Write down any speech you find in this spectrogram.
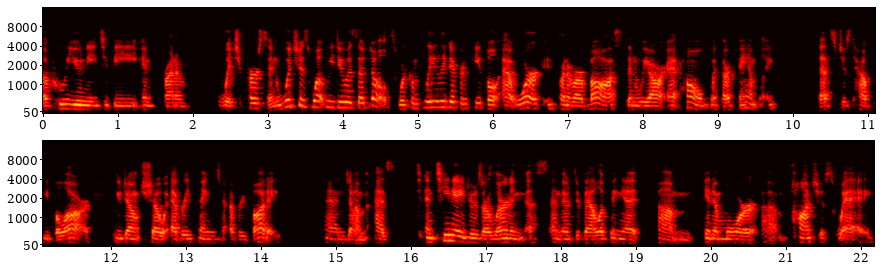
of who you need to be in front of which person, which is what we do as adults. We're completely different people at work in front of our boss than we are at home with our family. That's just how people are. You don't show everything to everybody. And um, as and teenagers are learning this and they're developing it um, in a more um, conscious way.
